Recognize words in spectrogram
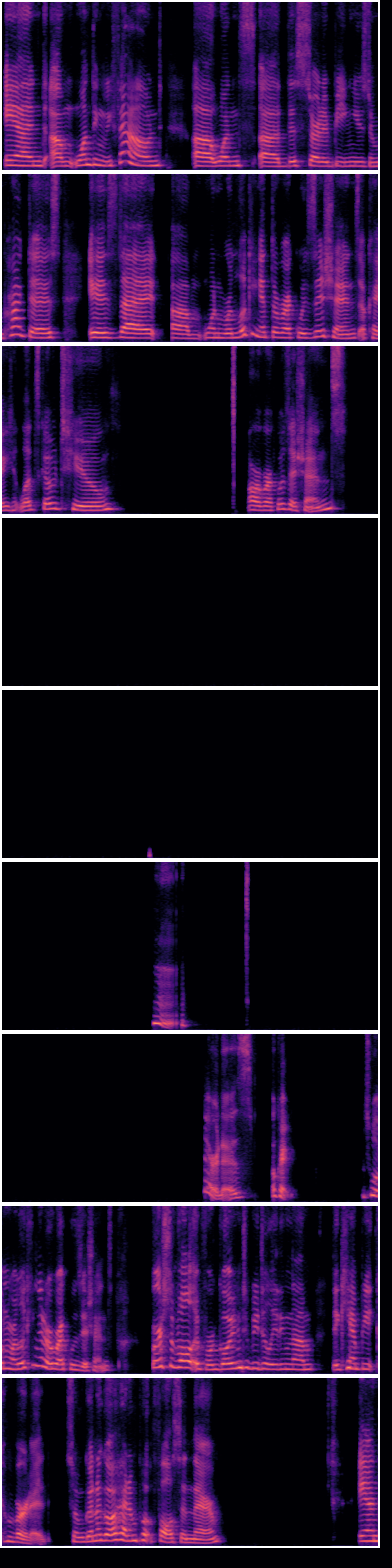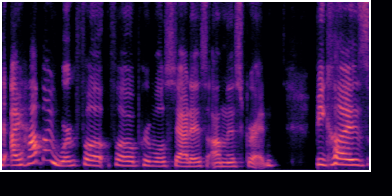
And um, one thing we found uh, once uh, this started being used in practice is that um, when we're looking at the requisitions, okay, let's go to our requisitions. Hmm. There it is. Okay. So when we're looking at our requisitions, first of all, if we're going to be deleting them, they can't be converted. So I'm going to go ahead and put false in there. And I have my workflow approval status on this grid because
